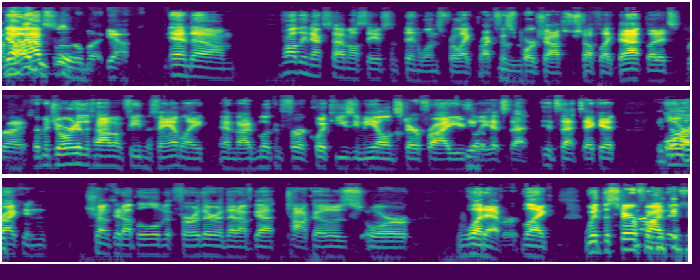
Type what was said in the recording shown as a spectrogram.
I No, mean, I absolutely. too, but yeah. and um probably next time I'll save some thin ones for like breakfast Mhm. pork chops or stuff like that. But it's Right. the majority of the time I'm feeding the family, and I'm looking for a quick, easy meal, and stir fry usually hits that hits that ticket. It or does. I can chunk it up a little bit further, and then I've got tacos or whatever. Like with the stir fry, you could,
